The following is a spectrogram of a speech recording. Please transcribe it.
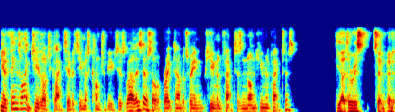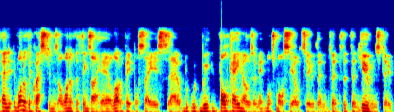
you know things like geological activity must contribute as well. Is there sort of a breakdown between human factors and non-human factors? Yeah, there is, Tim. And, and one of the questions, or one of the things I hear a lot of people say is, uh, we, volcanoes emit much more CO2 than, than, than humans do.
